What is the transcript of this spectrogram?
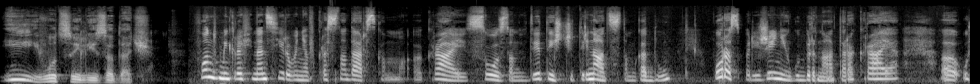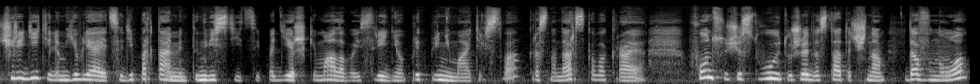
и его цели и задачи. Фонд микрофинансирования в Краснодарском крае создан в 2013 году по распоряжению губернатора края. Э, учредителем является Департамент инвестиций, поддержки малого и среднего предпринимательства Краснодарского края. Фонд существует уже достаточно давно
